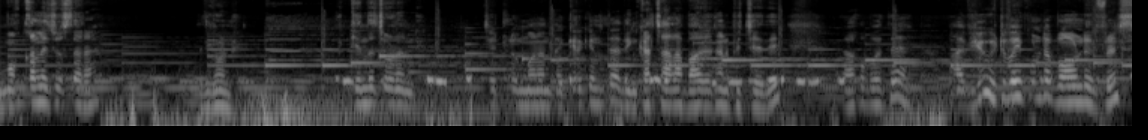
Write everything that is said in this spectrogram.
మొక్కల్ని చూస్తారా? ఇదిగోండి కింద చూడండి. చెట్లు మనం దగ్గరికి వెళ్తే అది ఇంకా చాలా బాగా కనిపించేది. కాకపోతే ఆ వ్యూ ఇటువైపు ఉంటే బాగుండేది ఫ్రెండ్స్.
